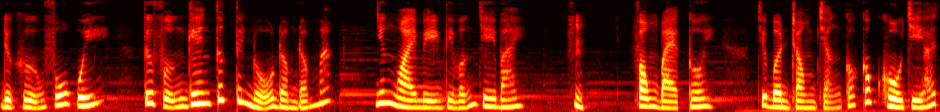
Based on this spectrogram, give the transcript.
được hưởng phú quý, Tư Phượng ghen tức tới nổ đầm đóng mắt, nhưng ngoài miệng thì vẫn chê bai. Phong bạc thôi, chứ bên trong chẳng có cốc khô chi hết.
